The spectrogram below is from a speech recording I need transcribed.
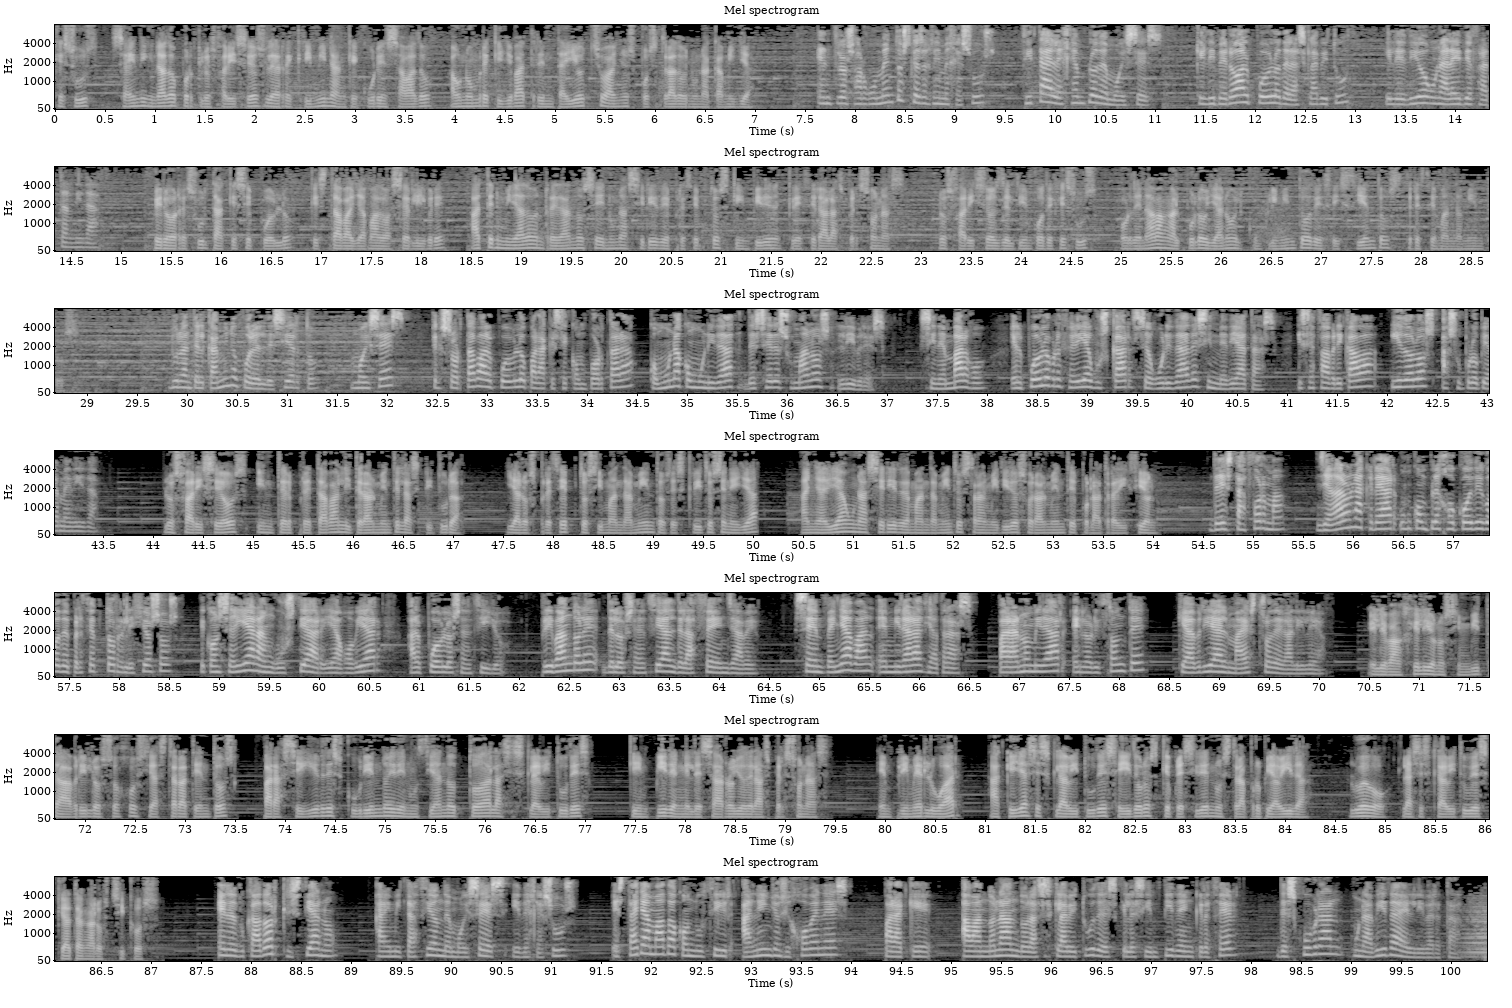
Jesús se ha indignado porque los fariseos le recriminan que cure en sábado a un hombre que lleva 38 años postrado en una camilla. Entre los argumentos que esgrime Jesús, cita el ejemplo de Moisés, que liberó al pueblo de la esclavitud y le dio una ley de fraternidad. Pero resulta que ese pueblo, que estaba llamado a ser libre, ha terminado enredándose en una serie de preceptos que impiden crecer a las personas. Los fariseos del tiempo de Jesús ordenaban al pueblo llano el cumplimiento de 613 mandamientos. Durante el camino por el desierto, Moisés exhortaba al pueblo para que se comportara como una comunidad de seres humanos libres. Sin embargo, el pueblo prefería buscar seguridades inmediatas y se fabricaba ídolos a su propia medida. Los fariseos interpretaban literalmente la escritura y a los preceptos y mandamientos escritos en ella añadía una serie de mandamientos transmitidos oralmente por la tradición. De esta forma, llegaron a crear un complejo código de preceptos religiosos que conseguían angustiar y agobiar al pueblo sencillo, privándole de lo esencial de la fe en llave. Se empeñaban en mirar hacia atrás, para no mirar el horizonte que abría el Maestro de Galilea. El Evangelio nos invita a abrir los ojos y a estar atentos para seguir descubriendo y denunciando todas las esclavitudes que impiden el desarrollo de las personas. En primer lugar, aquellas esclavitudes e ídolos que presiden nuestra propia vida, luego las esclavitudes que atan a los chicos. El educador cristiano, a imitación de Moisés y de Jesús, está llamado a conducir a niños y jóvenes para que, abandonando las esclavitudes que les impiden crecer, descubran una vida en libertad.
